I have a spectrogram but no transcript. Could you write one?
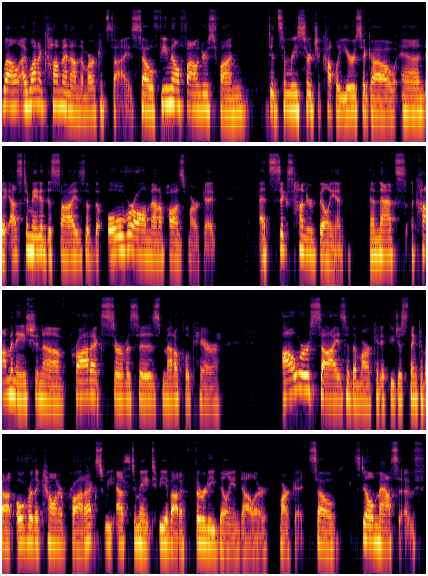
Well, I want to comment on the market size. So, Female Founders Fund did some research a couple years ago and they estimated the size of the overall menopause market at 600 billion and that's a combination of products, services, medical care. Our size of the market, if you just think about over the counter products, we estimate to be about a $30 billion market. So still massive.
